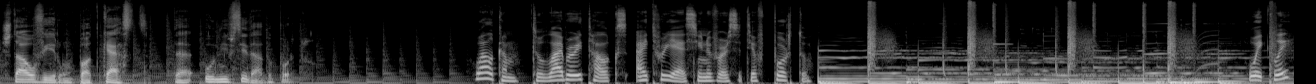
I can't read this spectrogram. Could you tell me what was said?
Está a ouvir um podcast da Universidade do Porto. Welcome to Library Talks I3S University of Porto. Weekly,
